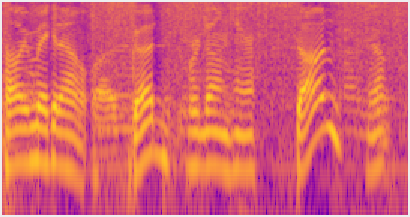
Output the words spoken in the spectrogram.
How are we making out? Good? We're done here. Done? Yep.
